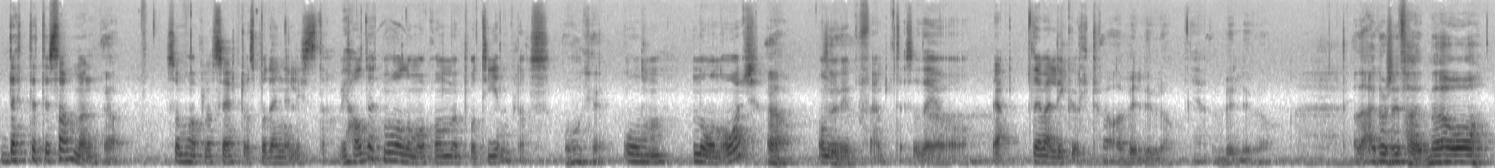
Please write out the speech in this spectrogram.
dette til sammen Ja. som har plassert oss på denne lista. Vi hadde et mål om å komme på tiendeplass okay. om noen år, Ja. og nå er vi på femte. Så det er jo ja, det er veldig kult. Ja, veldig bra. Ja. Veldig bra. Det er kanskje i ferd med å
